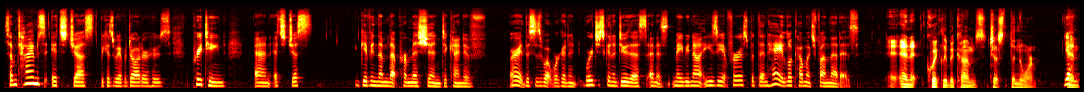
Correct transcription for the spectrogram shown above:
sometimes it's just because we have a daughter who's preteen and it's just giving them that permission to kind of all right this is what we're gonna we're just gonna do this and it's maybe not easy at first but then hey look how much fun that is and it quickly becomes just the norm. Yeah. And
